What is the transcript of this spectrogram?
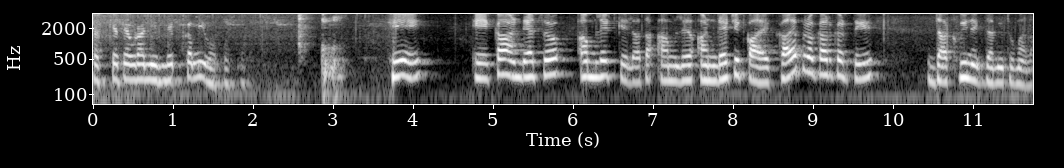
शक्य तेवढा निर्लेप कमी वापरतो. हे एका अंड्याचं आमलेट केलं. आता आमले अंड्याचे काय काय प्रकार करते? दाखवीन एकदा मी तुम्हाला.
